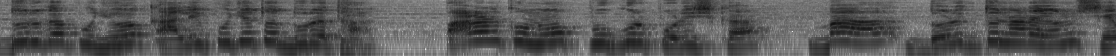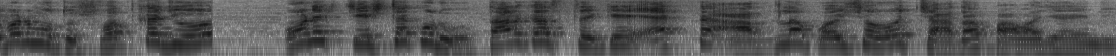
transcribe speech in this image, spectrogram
দুর্গাপুজো কালী পুজো তো দূরে থাক। পাড়ার কোনো পুকুর পরিষ্কার বা দরিদ্র নারায়ণ সেবার মতো সৎ কাজও অনেক চেষ্টা করেও তার কাছ থেকে একটা আদলা পয়সাও চাঁদা পাওয়া যায়নি।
